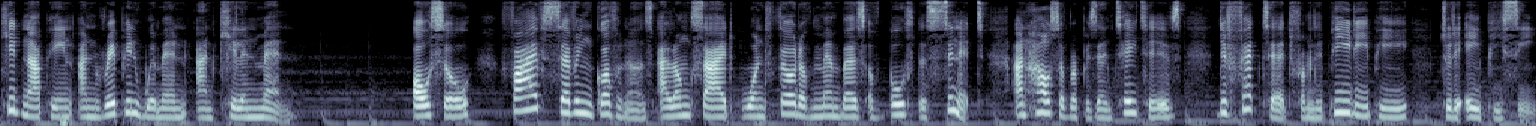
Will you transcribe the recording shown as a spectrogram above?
kidnapping and raping women and killing men. Also, five serving governors, alongside one third of members of both the Senate and House of Representatives, defected from the PDP to the APC.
